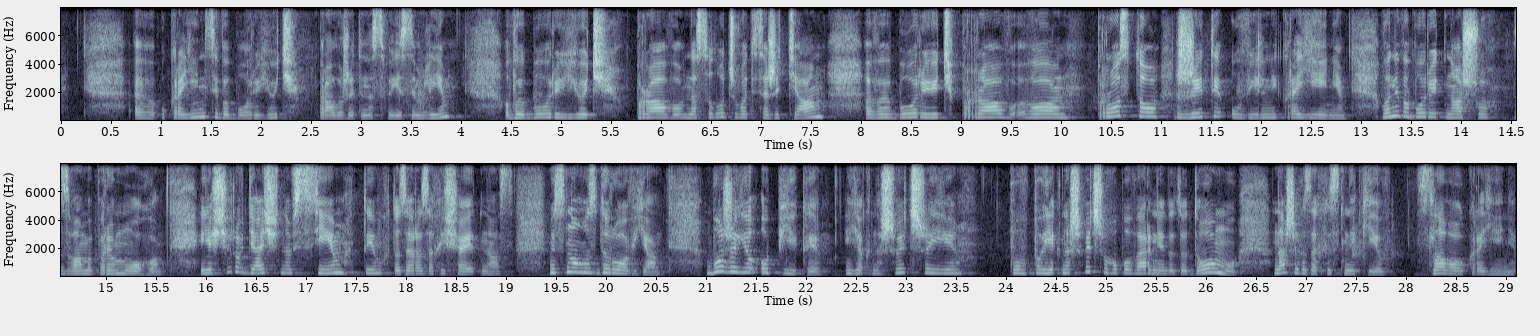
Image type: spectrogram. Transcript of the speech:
українці виборюють право жити на своїй землі, виборюють право насолоджуватися життям, виборюють право е, просто жити у вільній країні. Вони виборюють нашу з вами перемогу. І я щиро вдячна всім тим, хто зараз захищає нас. Міцного здоров'я, Божої опіки і якнайшвидшої якнайшвидшого повернення додому наших захисників. Слава Україні!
